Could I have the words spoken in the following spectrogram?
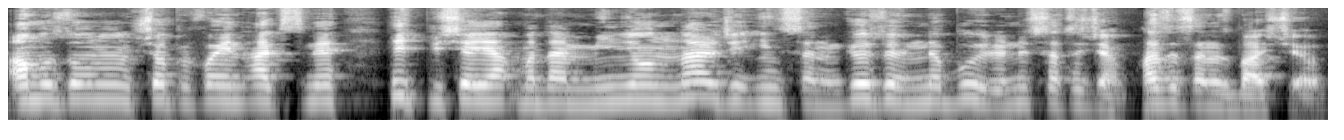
Amazon'un, Shopify'in aksine hiçbir şey yapmadan milyonlarca insanın göz önüne bu ürünü satacağım. Hazırsanız başlayalım.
